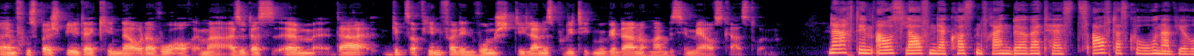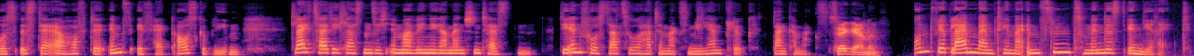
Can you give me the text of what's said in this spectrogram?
beim Fußballspiel der Kinder oder wo auch immer. Also das, ähm, da gibt's auf jeden Fall den Wunsch, die Landespolitik möge da noch mal ein bisschen mehr aufs Gas drücken. Nach dem Auslaufen der kostenfreien Bürgertests auf das Coronavirus ist der erhoffte Impfeffekt ausgeblieben. Gleichzeitig lassen sich immer weniger Menschen testen. Die Infos dazu hatte Maximilian Plück. Danke, Max. Sehr gerne. Und wir bleiben beim Thema Impfen, zumindest indirekt.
